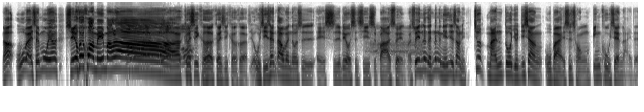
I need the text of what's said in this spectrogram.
然后伍佰陈末央学会画眉毛啦，可喜可贺，可喜可贺。五级生大部分都是诶十六、十七。十八岁嘛，所以那个那个年纪的少女就蛮多，尤其像伍佰是从兵库县来的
